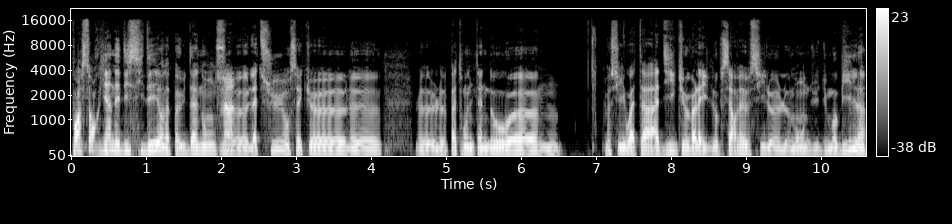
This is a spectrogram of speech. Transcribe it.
Pour l'instant, rien n'est décidé. On n'a pas eu d'annonce Non. euh, là-dessus. On sait que le le, le patron Nintendo. Monsieur Iwata a dit que voilà, il observait aussi le, le monde du, du mobile,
